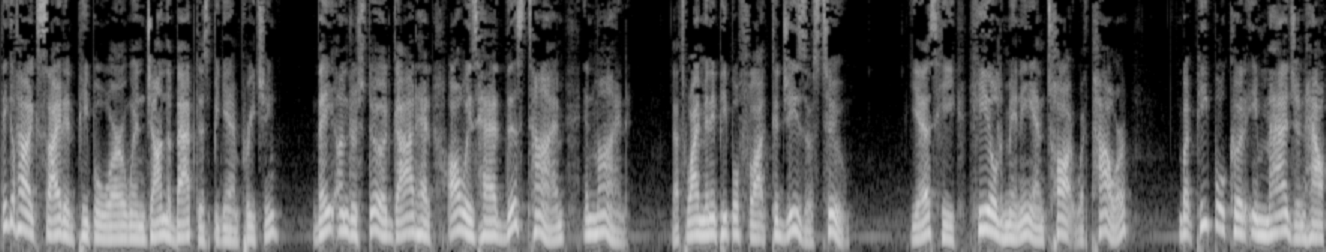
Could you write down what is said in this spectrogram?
Think of how excited people were when John the Baptist began preaching. They understood God had always had this time in mind. That's why many people flocked to Jesus too. Yes, he healed many and taught with power, but people could imagine how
